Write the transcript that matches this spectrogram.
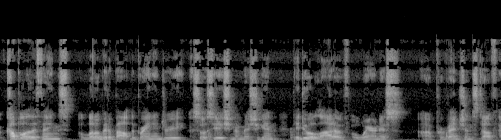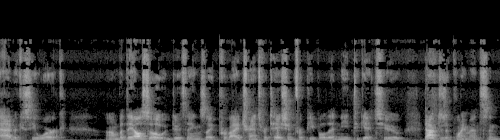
a couple other things, a little bit about the Brain Injury Association of Michigan. They do a lot of awareness, uh, prevention stuff, advocacy work, um, but they also do things like provide transportation for people that need to get to doctor's appointments and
